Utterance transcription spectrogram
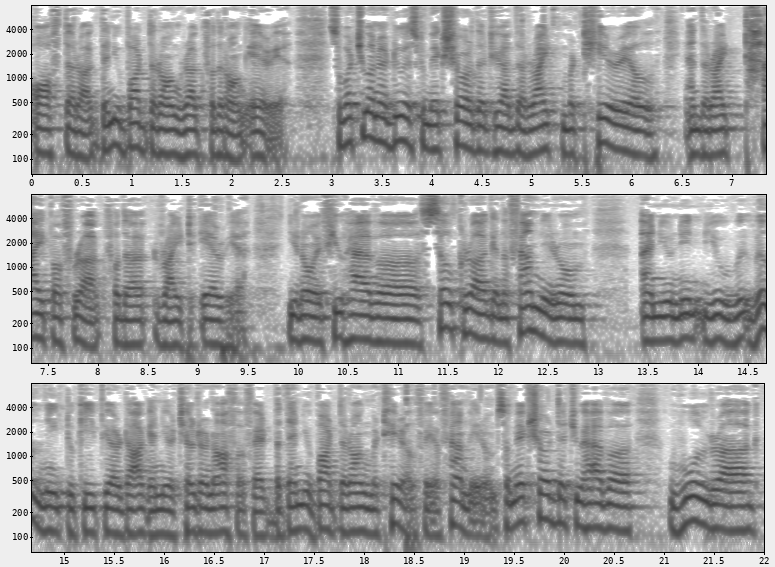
off the rug, then you bought the wrong rug for the wrong area. So what you want to do is to make sure that you have the right material and the right type of rug for the right area. You know, if you have a silk rug in the family room, and you need you will need to keep your dog and your children off of it but then you bought the wrong material for your family room. So make sure that you have a wool rug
